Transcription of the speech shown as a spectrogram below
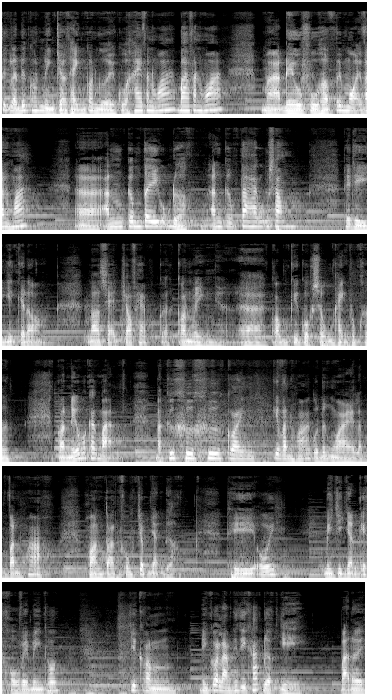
Tức là đứa con mình trở thành con người của hai văn hóa ba văn hóa mà đều phù hợp với mọi văn hóa. À, ăn cơm tây cũng được ăn cơm ta cũng xong. Thế thì những cái đó nó sẽ cho phép con mình uh, có một cái cuộc sống hạnh phúc hơn. Còn nếu mà các bạn mà cứ khư khư coi cái văn hóa của nước ngoài là văn hóa hoàn toàn không chấp nhận được. Thì ôi, mình chỉ nhận cái khổ về mình thôi. Chứ còn mình có làm cái gì khác được nhỉ? Bạn ơi,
